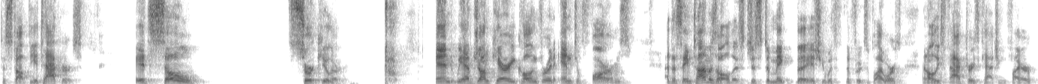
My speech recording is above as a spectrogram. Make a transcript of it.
to stop the attackers. It's so circular. and we have John Kerry calling for an end to farms at the same time as all this, just to make the issue with the food supply worse and all these factories catching fire.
